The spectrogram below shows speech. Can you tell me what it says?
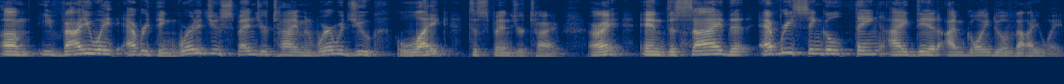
Um, evaluate everything. Where did you spend your time and where would you like to spend your time? All right. And decide that every single thing I did, I'm going to evaluate.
